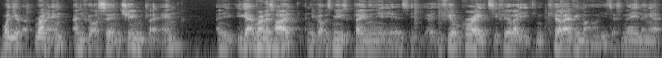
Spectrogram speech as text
when you're running and you've got a certain tune playing, and you, you get a runner's high, and you've got this music playing in your ears, you, you feel great. You feel like you can kill every mile. You're just nailing it.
